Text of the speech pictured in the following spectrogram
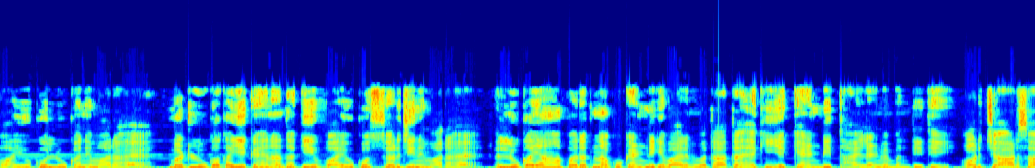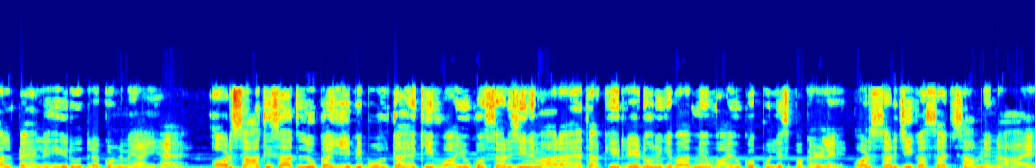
वायु को लूका ने मारा है। बट लूका का ये कहना था कि वायु को सरजी ने मारा है। लूका यहाँ पर रत्ना को कैंडी के बारे में बताता है कि ये कैंडी थाईलैंड में बनती थी और चार साल पहले ही रुद्रकुंड में आई है। और साथ ही साथ लुका ये भी बोलता है कि वायु को सरजी ने मारा है ताकि रेड होने के बाद में वायु को पुलिस पकड़ ले और सरजी का सच सामने न आए।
